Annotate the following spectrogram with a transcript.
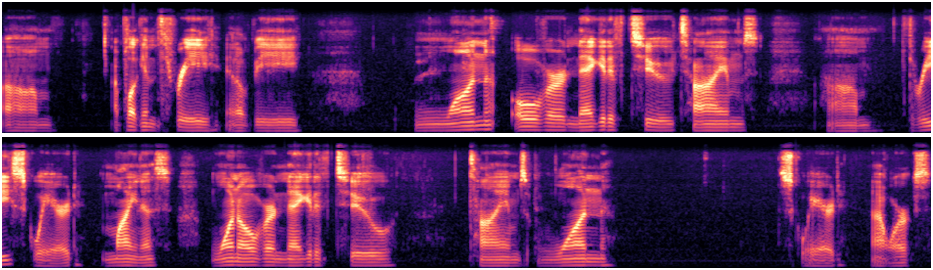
um, I plug in 3. It'll be 1 over negative 2 times um, 3 squared minus 1 over negative 2 times 1 squared. That works.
